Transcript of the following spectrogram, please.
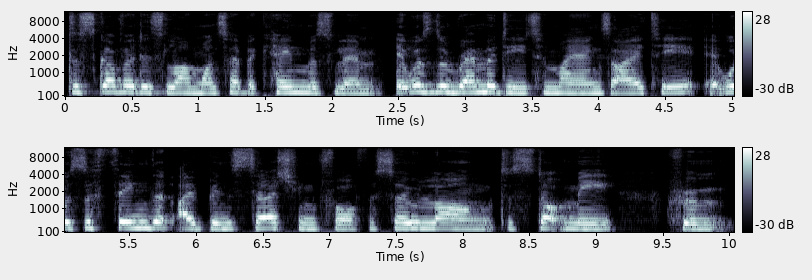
discovered Islam, once I became Muslim, it was the remedy to my anxiety. It was the thing that I've been searching for for so long to stop me from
